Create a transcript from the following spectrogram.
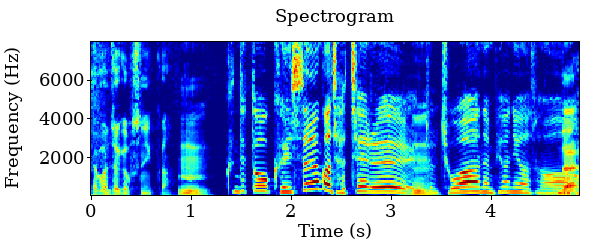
해본 적이 없으니까. 음. 근데 또 글 쓰는 것 자체를 음. 좀 좋아하는 편이어서 네.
